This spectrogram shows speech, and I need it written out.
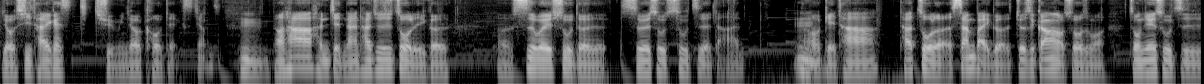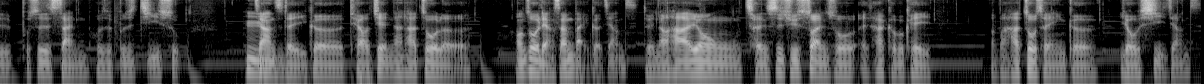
游戏，它一开始取名叫 Codex 这样子，嗯。然后它很简单，它就是做了一个呃四位数的四位数数字的答案，然后嗯给它它做了三百个，就是刚刚有说什么中间数字不是三或者不是奇数。嗯。这样子的一个条件，那它做了好像做两三百个这样子，对，然后他用程式去算说，哎、他可不可以呃把它做成一个游戏这样子？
